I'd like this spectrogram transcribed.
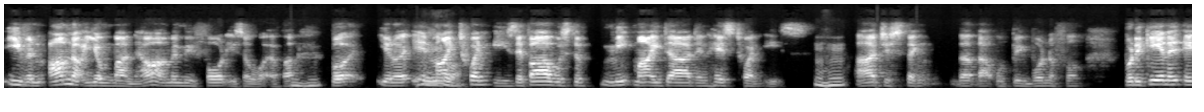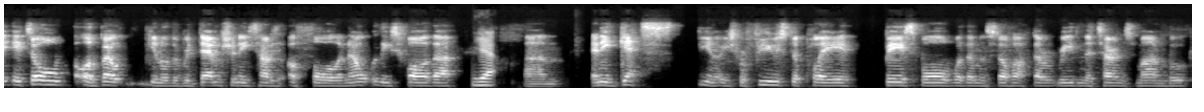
even I'm not a young man now. I'm in my forties or whatever. Mhm, But you know, in Yeah, my twenties, if I was to meet my dad in his twenties, mhm. I just think that that would be wonderful. But again, it, it- it's all about you know the redemption. He's had of falling out with his father, Yeah, um, and he gets you know he's refused to play baseball with him and stuff after reading the Terence Mann book.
